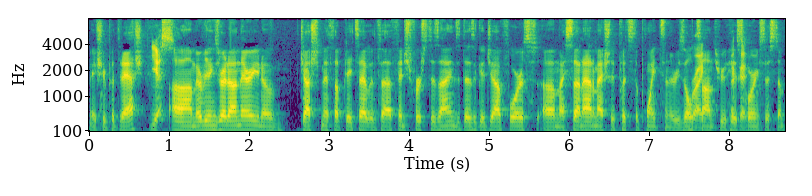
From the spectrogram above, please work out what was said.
Make sure you put the dash. Yes. Um, everything's right on there. You know, Josh Smith updates that with uh, Finch First Designs. It does a good job for us. Uh, my son Adam actually puts the points and the results Right. on through his Okay. scoring system.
